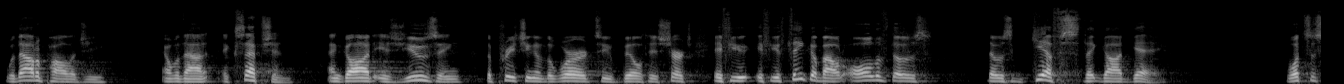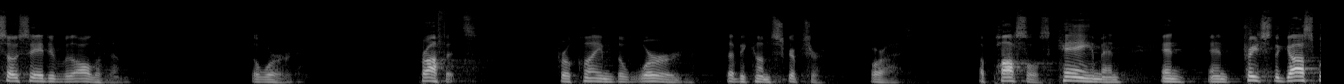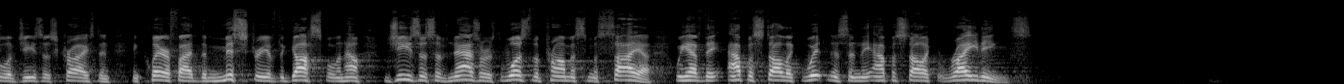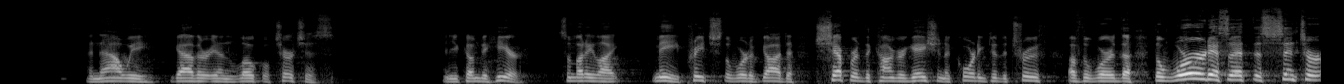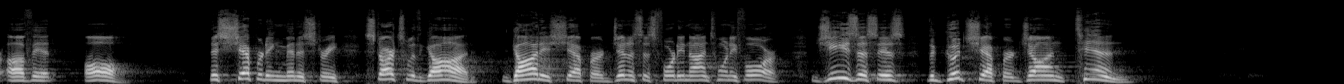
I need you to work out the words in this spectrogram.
without apology, and without exception. And God is using the preaching of the word to build his church. If you, if you think about all of those, those gifts that God gave, what's associated with all of them? The word. Prophets proclaim the word that becomes scripture for us. Apostles came and, and and preached the gospel of Jesus Christ and, and clarified the mystery of the gospel and how Jesus of Nazareth was the promised Messiah. We have the apostolic witness and the apostolic writings. And now we gather in local churches. And you come to hear somebody like me preach the Word of God, to shepherd the congregation according to the truth of the Word. The, the Word is at the center of it all. This shepherding ministry starts with God. God is shepherd, Genesis 49 24. Jesus is the good shepherd, John 10.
